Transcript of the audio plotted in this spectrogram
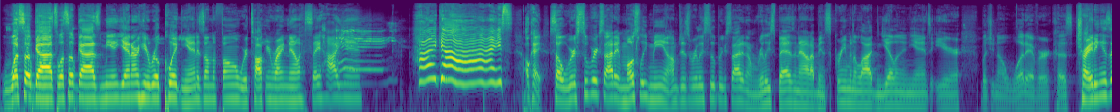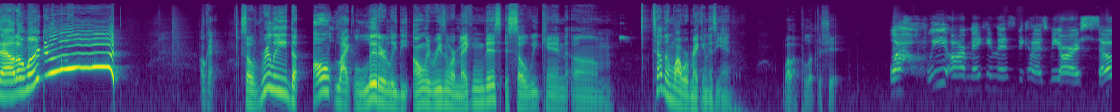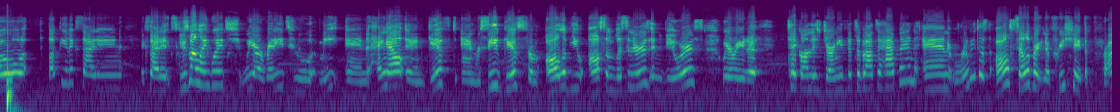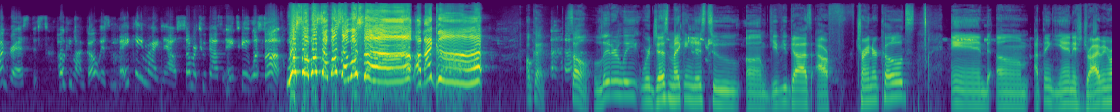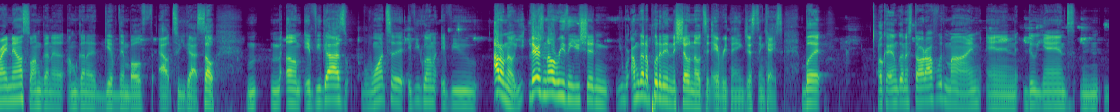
What's up, guys? What's up, guys? Me and Yan are here real quick. Yan is on the phone. We're talking right now. Say hi, Yan. Hi, guys. Okay, so we're super excited. Mostly me. I'm just really super excited. I'm really spazzing out. I've been screaming a lot and yelling in Yan's ear, but you know, whatever, because trading is out. Oh my God. Okay, so really, the only, like, literally, the only reason we're making this is so we can um tell them why we're making this, Yan. While I pull up the shit. Wow, we are making this because we are so fucking exciting. Excited, excuse my language. We are ready to meet and hang out and gift and receive gifts from all of you awesome listeners and viewers. We are ready to take on this journey that's about to happen and really just all celebrate and appreciate the progress this Pokemon Go is making right now. Summer 2018. What's up? What's up? What's up? What's up? What's up? Oh my god. Okay, uh-huh. So literally, we're just making this to um, give you guys our f- trainer codes, and um, I think Yan is driving right now, so I'm gonna I'm gonna give them both out to you guys. So, um, if you guys want to, if you gonna, if you, I don't know, there's no reason you shouldn't. I'm gonna put it in the show notes and everything, just in case. But Okay, I'm gonna start off with mine and do Yan's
